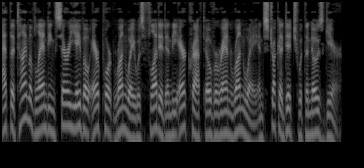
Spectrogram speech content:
At the time of landing Sarajevo airport runway was flooded and the aircraft overran runway and struck a ditch with the nose gear.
